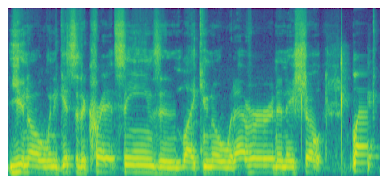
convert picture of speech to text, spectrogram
you know, when it gets to the credit scenes and like, you know, whatever, and then they show like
